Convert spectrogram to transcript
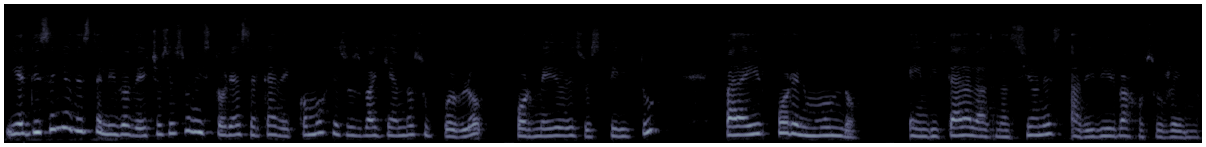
Y el diseño de este libro de Hechos es una historia acerca de cómo Jesús va guiando a su pueblo por medio de su espíritu para ir por el mundo e invitar a las naciones a vivir bajo su reino.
